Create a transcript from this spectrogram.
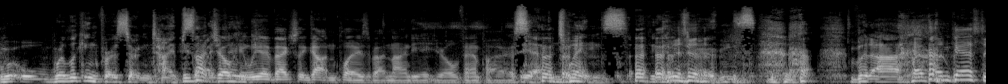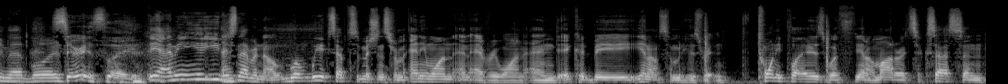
we're looking for a certain type. He's So not I joking. think- We have actually gotten plays about ninety eight year old vampires. yeah, twins. I think they're twins. but uh, Have fun casting that, boys. seriously. Yeah, I mean, you, you just never know. When we accept submissions from anyone and everyone, and it could be, you know, somebody who's written 20 plays with, you know, moderate success and,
